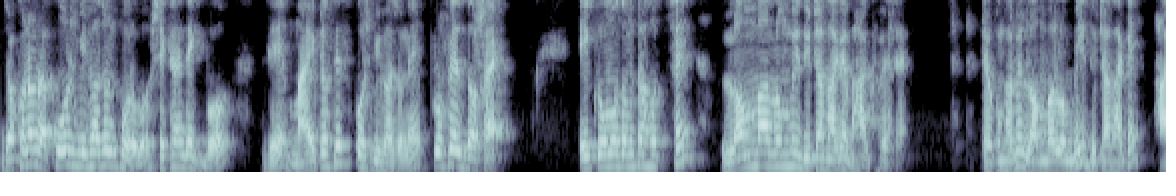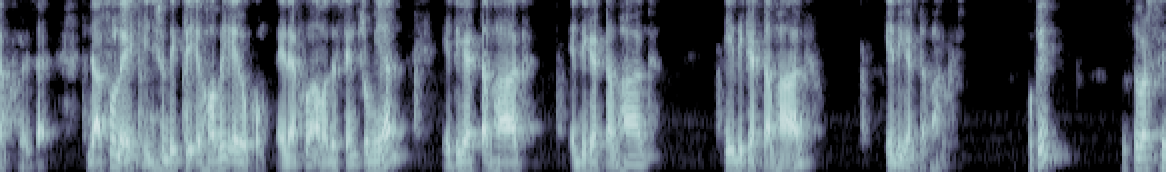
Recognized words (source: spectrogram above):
যখন আমরা কোষ বিভাজন পড়ব সেখানে দেখব যে মাইটোসিস কোষ বিভাজনে প্রোফেজ দশায় এই ক্রোমোজোমটা হচ্ছে লম্বা লম্বি দুইটা ভাগে ভাগ হয়ে যায়। এরকম ভাবে লম্বা লম্বি দুইটা ভাগে ভাগ হয়ে যায়। যার ফলে এই জিনিসটা দেখতে হবে এরকম। এই দেখো, আমাদের সেন্ট্রোমিয়ার এদিকে একটা ভাগ, এদিকে একটা ভাগ, এইদিকে একটা ভাগ, এদিকে একটা ভাগ। ওকে? বুঝতে পারছি?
